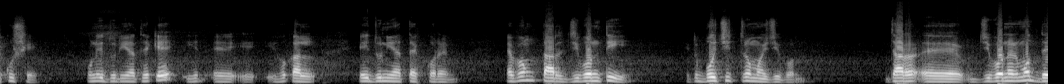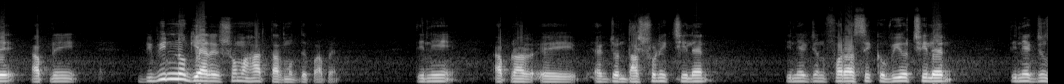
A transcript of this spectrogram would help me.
একুশে। উনি দুনিয়া থেকে ইহকাল এই দুনিয়া ত্যাগ করেন এবং তার জীবনটি একটু বৈচিত্র্যময় জীবন। যার জীবনের মধ্যে আপনি বিভিন্ন জ্ঞানের সমাহার তার মধ্যে পাবেন। তিনি আপনার এই একজন দার্শনিক ছিলেন, তিনি একজন ফরাসি কবিও ছিলেন, তিনি একজন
